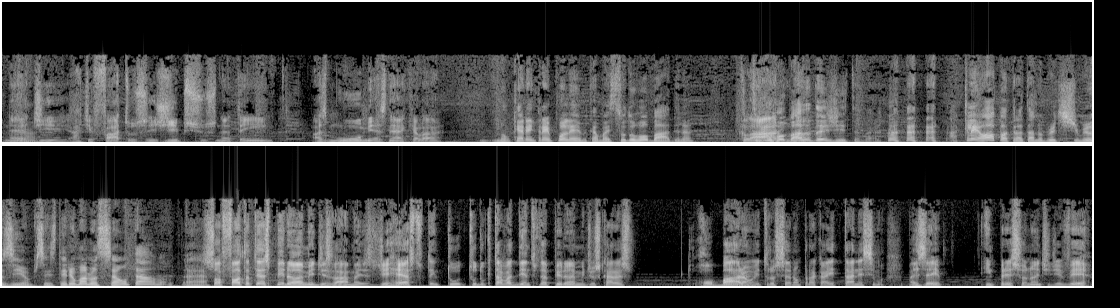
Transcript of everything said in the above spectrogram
né, Ah. de artefatos egípcios, né? Tem as múmias, né? Aquela Não quero entrar em polêmica, mas tudo roubado, né? claro, tudo roubado não. do Egito, velho. a Cleópatra tá no British Museum, pra vocês terem uma noção, tá. É. Só falta ter as pirâmides lá, mas de resto tem tudo, tudo que estava dentro da pirâmide os caras roubaram e trouxeram para cá e tá nesse, mas é impressionante de ver.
